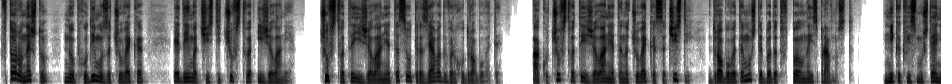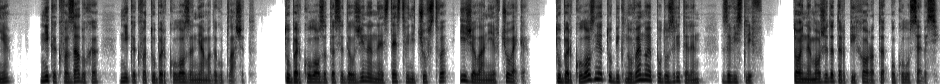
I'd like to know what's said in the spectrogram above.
Второ нещо, необходимо за човека, е да има чисти чувства и желания. Чувствата и желанията се отразяват върху дробовете. Ако чувствата и желанията на човека са чисти, дробовете му ще бъдат в пълна изправност. Никакви смущения, никаква задуха, никаква туберкулоза няма да го плашат. Туберкулозата се дължи на неестествени чувства и желания в човека. Туберкулозният обикновено е подозрителен, завистлив. Той не може да търпи хората около себе си.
